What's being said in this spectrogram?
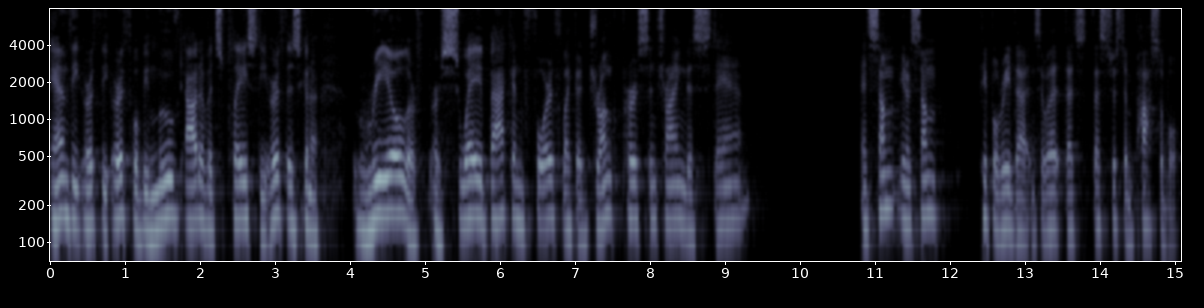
and the earth. The earth will be moved out of its place. The earth is going to reel or, or sway back and forth like a drunk person trying to stand. And some, you know, some people read that and say, well, that, that's, that's just impossible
